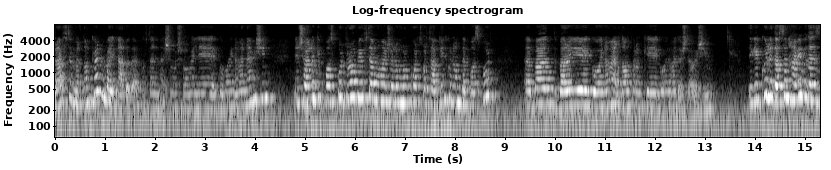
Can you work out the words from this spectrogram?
رفتم اقدام کردم ولی ندادن. گفتن شما شامل گواهینامه نمیشین. انشاءالله که پاسپورت را بیفتم و انشاءالله مرا کارت خود تبدیل کنم در پاسپورت. بعد برای گواهینامه اقدام کنم که گواهینامه داشته باشیم. دیگه کل داستان همین بود از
